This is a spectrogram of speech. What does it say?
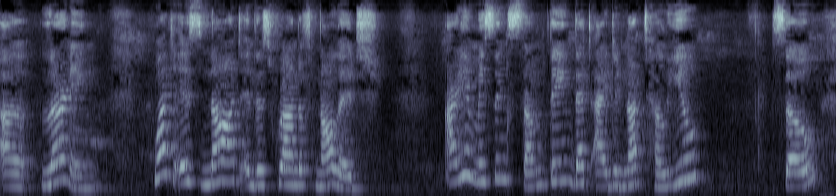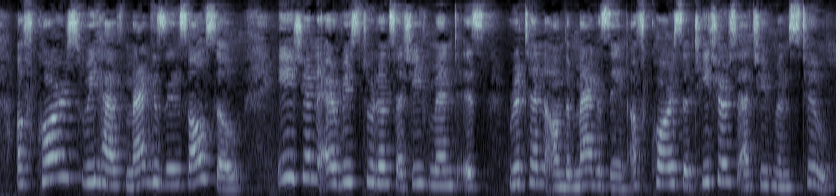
uh, learning? What is not in this ground of knowledge? Are you missing something that I did not tell you? So, of course, we have magazines also. Each and every student's achievement is written on the magazine. Of course, the teachers' achievements too.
